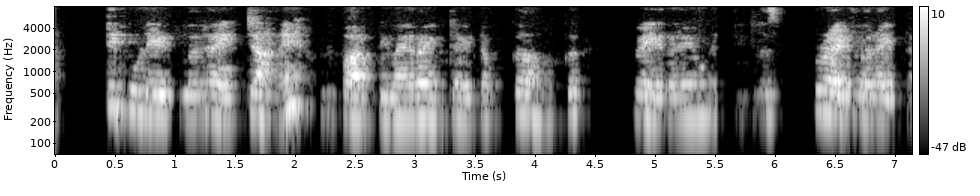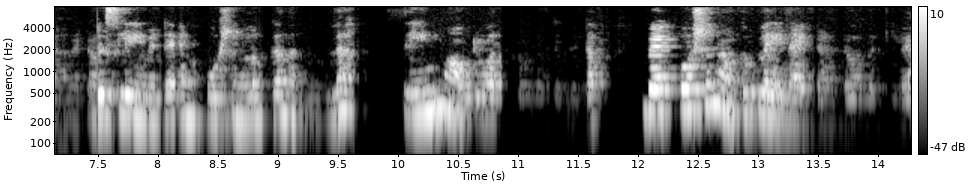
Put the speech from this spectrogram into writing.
അടിപൊളിയായിട്ടുള്ള ഒരു ഐറ്റാണ് ഒരു പാർട്ടി വെയർ ഐറ്റായിട്ടൊക്കെ നമുക്ക് വെയർ ചെയ്യാൻ പറ്റിയിട്ടുള്ള സൂപ്പർ ആയിട്ടുള്ള ഒരു ഐറ്റാണ് കേട്ടോ. ഒരു എൻ പോർഷനിലൊക്കെ നല്ല സെയിം ആ ഒരു വർക്ക് ബാക്ക് പോർഷൻ നമുക്ക് പ്ലെയിൻ ആയിട്ടാണ് കേട്ടോ വന്നിട്ടുള്ളത്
